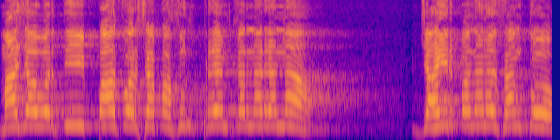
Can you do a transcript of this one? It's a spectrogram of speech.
माझ्यावरती पाच वर्षापासून प्रेम करणाऱ्यांना जाहीरपणानं सांगतो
